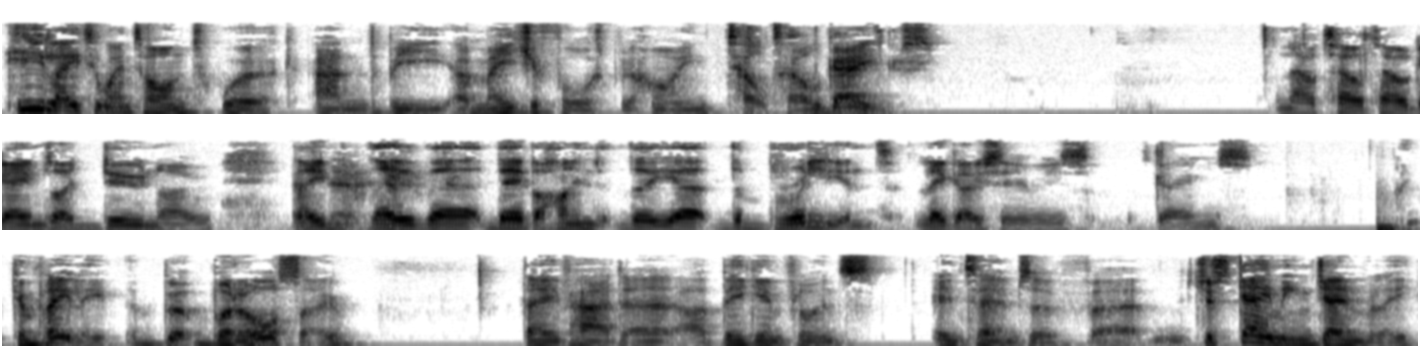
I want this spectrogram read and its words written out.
He later went on to work and be a major force behind Telltale Games. Now, Telltale Games, I do know they they they're, they're behind the uh, the brilliant Lego series games. Completely, but but also they've had a, a big influence in terms of uh, just gaming generally,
